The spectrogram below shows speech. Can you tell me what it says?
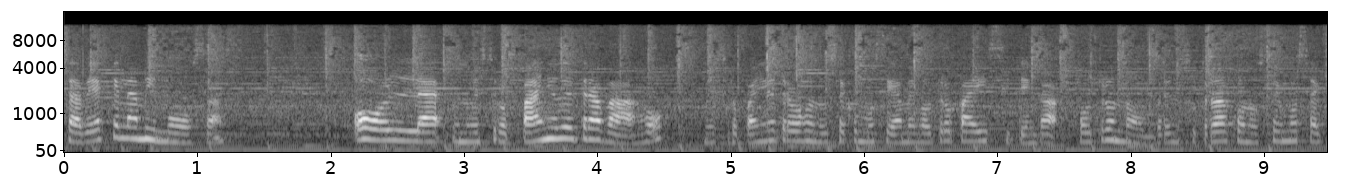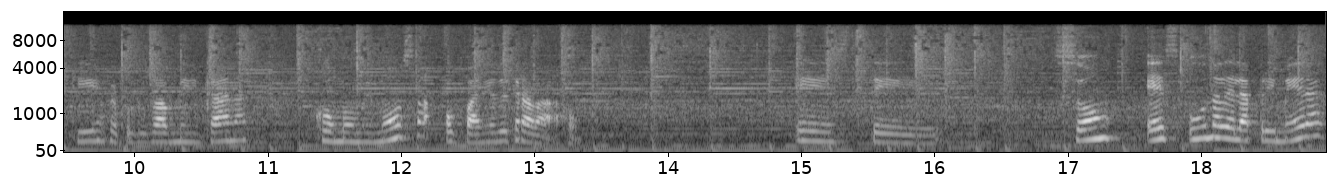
sabía que la mimosa o nuestro paño de trabajo, nuestro paño de trabajo no sé cómo se llama en otro país, si tenga otro nombre, nosotros la conocemos aquí en República Dominicana como mimosa o paño de trabajo. Este son, es una de las primeras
